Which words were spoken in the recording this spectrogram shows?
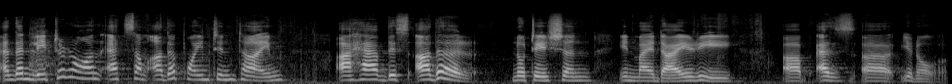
And then later on at some other point in time, I have this other notation in my diary uh, as uh, you know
